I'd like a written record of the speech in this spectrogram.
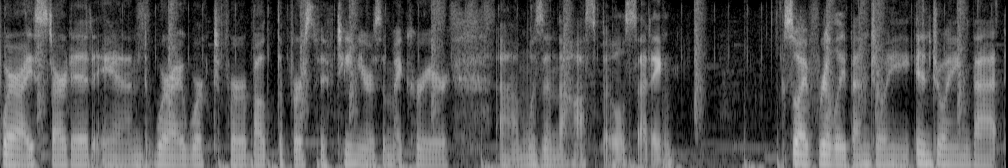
where I started and where I worked for about the first 15 years of my career um, was in the hospital setting. So I've really been enjoying, enjoying that,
